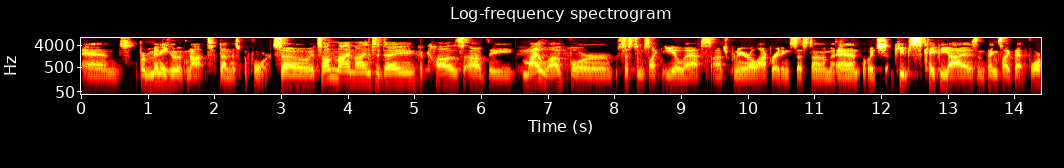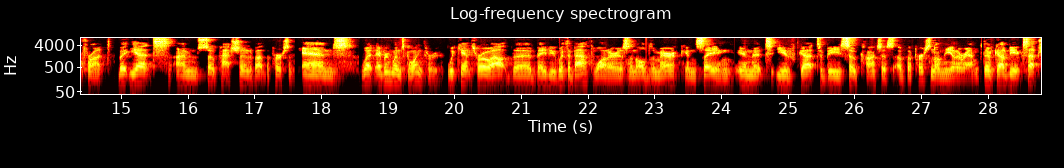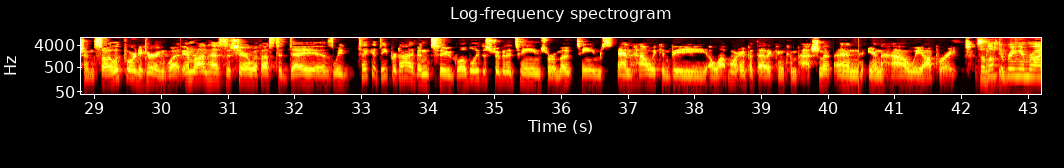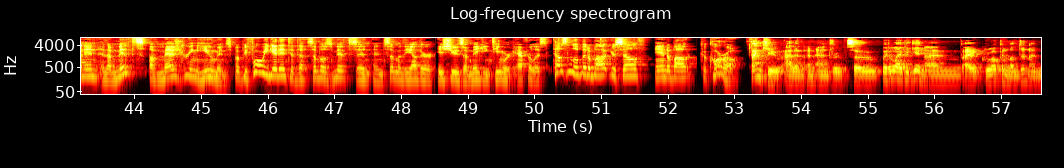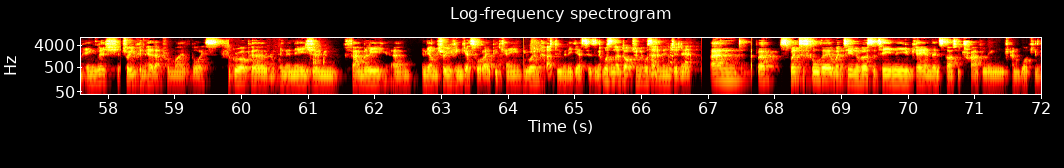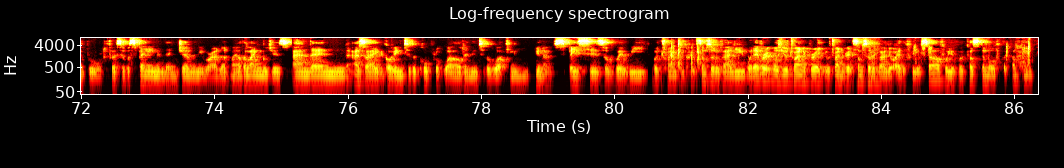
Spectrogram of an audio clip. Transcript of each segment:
and for many who have not done this before. So it's on my mind today because of the my love for systems like EOS, Entrepreneurial Operating System, and which keeps KPIs and things like that forefront. But yet I'm so passionate about the person and what everyone's going through. We can't throw out the baby with the bathwater, as an old American saying, in that you've got to be so conscious of the person on the other end. There've got to be exceptions. So I look forward to hearing what Imran has to share with us today is we take a deeper dive into globally distributed teams, remote teams, and how we can be a lot more empathetic and compassionate and in how we operate. So I'd love you. to bring Imran in the myths of measuring humans. But before we get into the, some of those myths and, and some of the other issues of making teamwork effortless, tell us a little bit about yourself and about Kokoro. Thank you, Alan and Andrew. So where do I begin? I'm, I grew up in London. I'm English. I'm sure you can hear that from my voice voice. I grew up uh, in an Asian family, um, and I'm sure you can guess what I became. You won't have to do many guesses. And it wasn't a doctor, and it wasn't an engineer. And uh, went to school there, went to university in the UK, and then started traveling and working abroad. First it was Spain, and then Germany, where I learned my other languages. And then as I got into the corporate world and into the working, you know, spaces of where we were trying to create some sort of value, whatever it was you're trying to create, you're trying to create some sort of value either for yourself or for a customer or for the company.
